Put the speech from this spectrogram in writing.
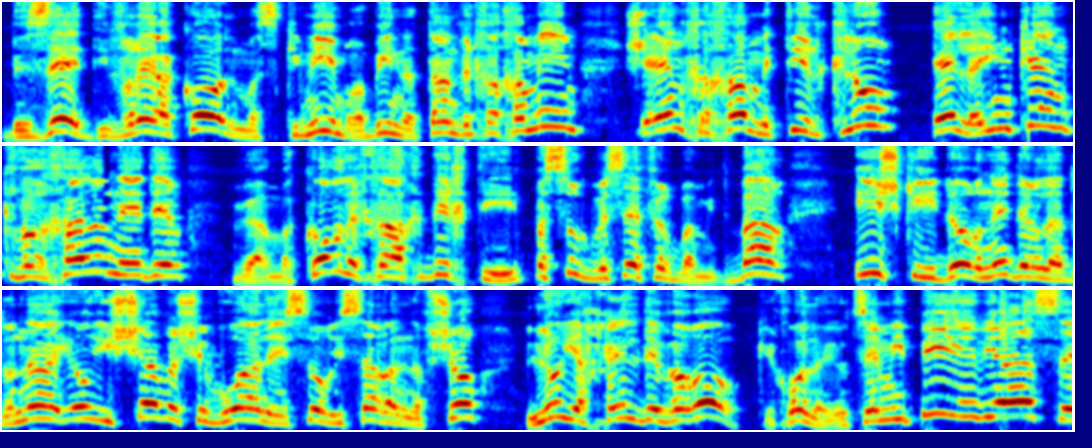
בזה דברי הכל מסכימים רבי נתן וחכמים, שאין חכם מתיר כלום, אלא אם כן כבר חל הנדר. והמקור לכך דכתיב, פסוק בספר במדבר, איש כי ידור נדר לאדוני, או אישה בשבועה לאסור איסר על נפשו, לא יחל דברו, ככל היוצא מפיו יעשה.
